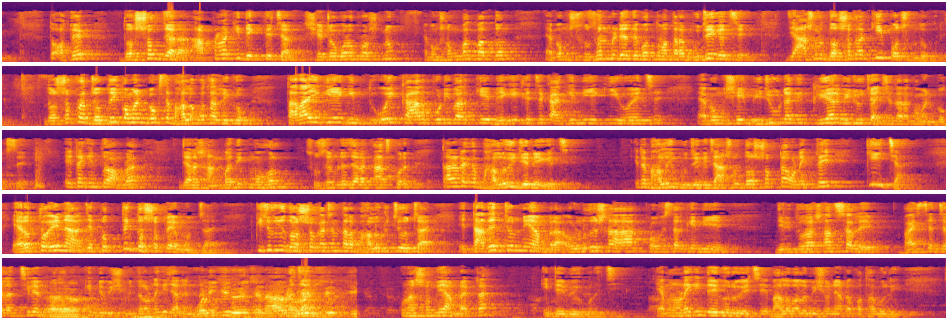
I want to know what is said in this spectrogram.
তো অতএব দর্শক যারা, আপনারা কি দেখতে চান সেটাও বড় প্রশ্ন। এবং সংবাদ মাধ্যম এবং সোশ্যাল মিডিয়াতে বর্তমান তারা বুঝে গেছে যে আসলে দর্শকরা কি পছন্দ করে। দর্শকরা যতই কমেন্ট বক্সে ভালো কথা লিখুক, তারাই গিয়ে কিন্তু ওই কার পরিবার কে ভেঙে গেছে কাকে নিয়ে কি হয়েছে, এবং সেই ভিডিওটাকে ক্লিয়ার ভিডিও চাইছে তারা কমেন্ট বক্সে এটা কিন্তু আমরা যারা সাংবাদিক মহল সোশ্যাল মিডিয়া যারা কাজ করে, তারা এটাকে ভালোই জেনে গেছে। এটা ভালোই বুঝে গেছে। আসলে দর্শকটা অনেকটাই কি চায়? এর অর্থ এই না যে প্রত্যেক দর্শকরা এমন চায়। কিছু কিছু দর্শক আছেন তারা ভালো কিছুও চায়। এই তাদের জন্যই আমরা অরুণোদয় সাহা প্রফেসরকে নিয়ে যিনি দু সালে ভাইস চ্যান্সেলর ছিলেন কেন্দ্রীয় বিশ্ববিদ্যালয় অনেকে জানেন আমরা জানি ওনার সঙ্গে আমরা একটা ইন্টারভিউ করেছি। এমন অনেক ইন্টারভিউ রয়েছে ভালো ভালো বিষয় নিয়ে আমরা কথা বলি।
